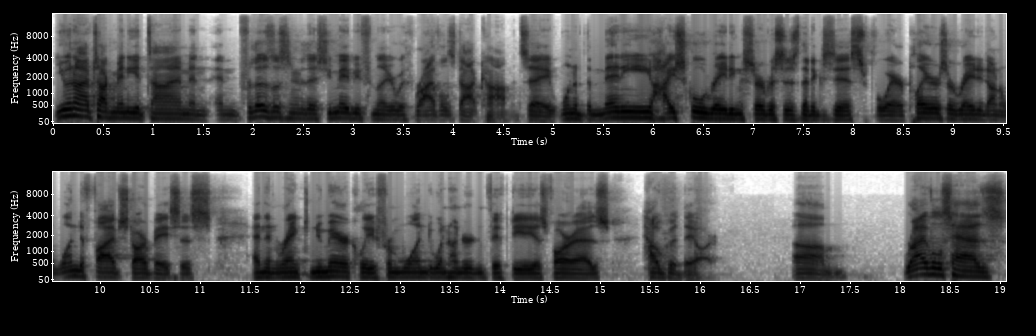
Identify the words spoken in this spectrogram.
you and I have talked many a time. And, and for those listening to this, you may be familiar with rivals.com. It's a one of the many high school rating services that exists where players are rated on a one to five star basis and then ranked numerically from one to 150 as far as how good they are. Um, Rivals has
